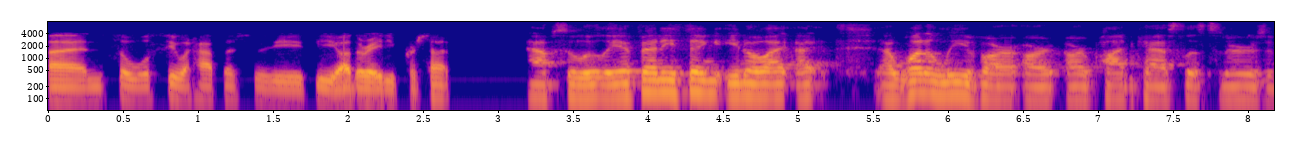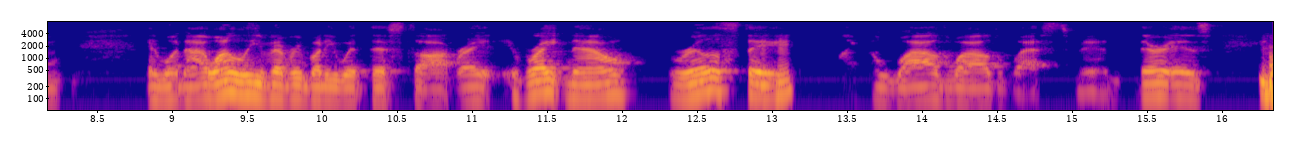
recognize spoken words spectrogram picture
And so we'll see what happens to the, the other 80%. Absolutely. If anything, you know, I I, I want to leave our, our our podcast listeners and and whatnot. I want to leave everybody with this thought, right? Right now, real estate mm-hmm. like the wild, wild west, man. There is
